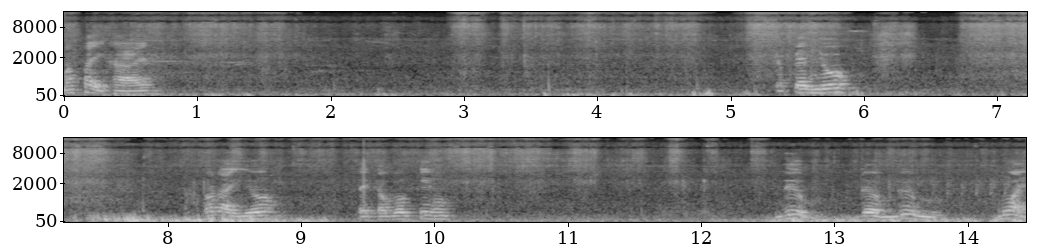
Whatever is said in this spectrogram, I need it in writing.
มาไผ่ขายจะเป็นอยู่เพราะอะไรอยู่แต่กับโบกิ้งดื่มดื่มดื่มหน่วย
